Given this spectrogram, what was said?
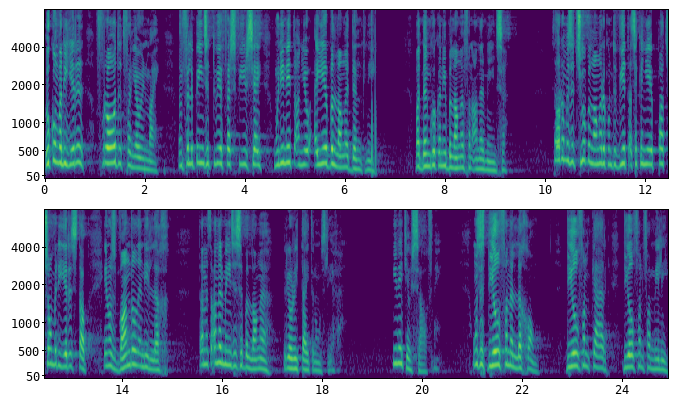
Hoekom want die Here vra dit van jou en my. In Filippense 2 vers 4 sê hy, moenie net aan jou eie belange dink nie, maar dink ook aan die belange van ander mense. Daarom is dit so belangrik om te weet as ek en jy 'n pad saam met die Here stap en ons wandel in die lig, dan is ander mense se belange prioriteit in ons lewe. Nie net jouself nie. Ons is deel van 'n liggaam. deel van kerk, deel van familie.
